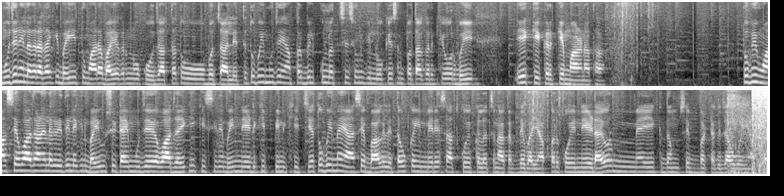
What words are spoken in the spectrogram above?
मुझे नहीं लग रहा था कि भाई तुम्हारा भाई अगर नोक हो जाता तो वो बचा लेते। तो भाई मुझे यहाँ पर बिल्कुल अच्छे से उनकी लोकेशन पता करके और भाई एक एक करके मारना था। तो भी वहाँ से आवाज़ आने लग रही थी लेकिन भाई उसी टाइम मुझे आवाज़ आई कि किसी ने भाई नेड की पिन खींची है तो भाई मैं यहाँ से भाग लेता हूँ कहीं मेरे साथ कोई कलच ना कर दे भाई यहाँ पर कोई नेड आए और मैं एकदम से भटक जाऊँ यहाँ पर।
